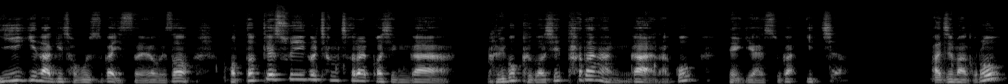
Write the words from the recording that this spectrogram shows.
이익이 나기 적을 수가 있어요. 그래서 어떻게 수익을 창출할 것인가, 그리고 그것이 타당한가라고 얘기할 수가 있죠. 마지막으로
